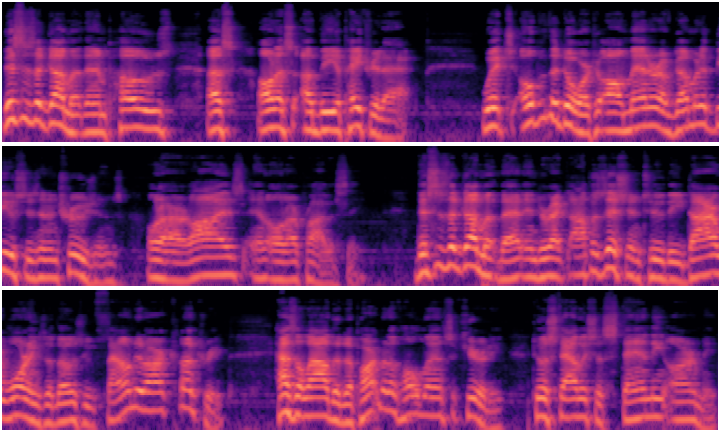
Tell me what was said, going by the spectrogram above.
This is a government that imposed us on us of the Patriot Act, which opened the door to all manner of government abuses and intrusions on our lives and on our privacy. This is a government that, in direct opposition to the dire warnings of those who founded our country, has allowed the Department of Homeland Security to establish a standing army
